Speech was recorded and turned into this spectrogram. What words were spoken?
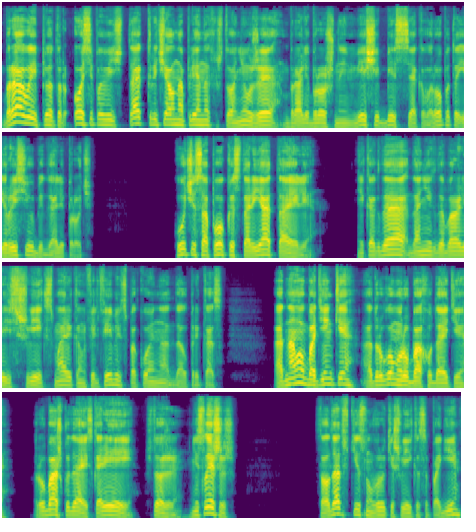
Бравый Петр Осипович так кричал на пленных, что они уже брали брошенные им вещи без всякого ропота и рысью убегали прочь. Кучи сапог и старья таяли. И когда до них добрались Швейк с Мариком, фельдфебель спокойно отдал приказ: "Одному ботинки, а другому рубаху дайте. Рубашку дай, скорее. Что же, не слышишь?" Солдат втиснул в руки Швейка сапоги,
